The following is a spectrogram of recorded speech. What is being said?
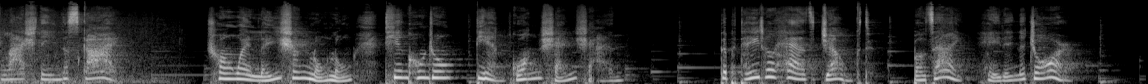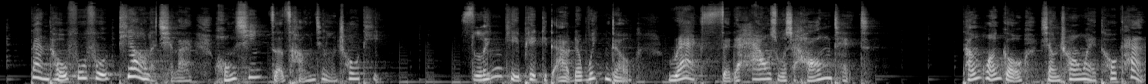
flashed in the sky. 窗外雷声隆隆，天空中电光闪闪。The potato heads jumped. Bullseye hid in the drawer. 弹头夫妇跳了起来，红心则藏进了抽屉。Slinky peeked out the window. Rex said the house was haunted. 弹簧狗向窗外偷看，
